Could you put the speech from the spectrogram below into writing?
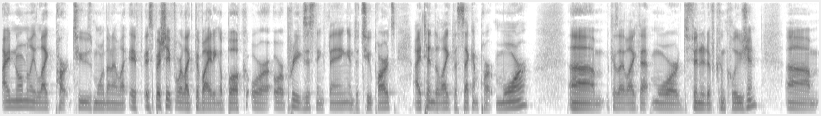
I normally like part twos more than I like, if, especially if we're like dividing a book or, or a pre existing thing into two parts. I tend to like the second part more um, because I like that more definitive conclusion. Um,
